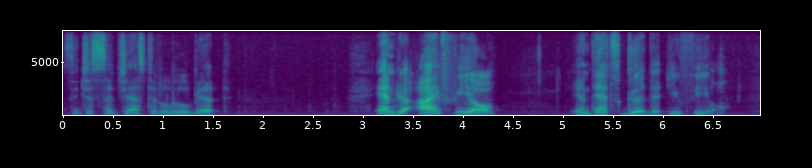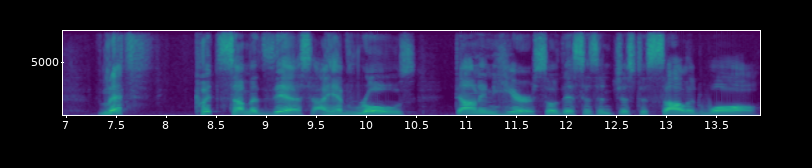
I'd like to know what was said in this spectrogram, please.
So just suggest it a little bit. And I feel, and that's good that you feel, let's put some of this, I have rows down in here, so this isn't just a solid wall.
